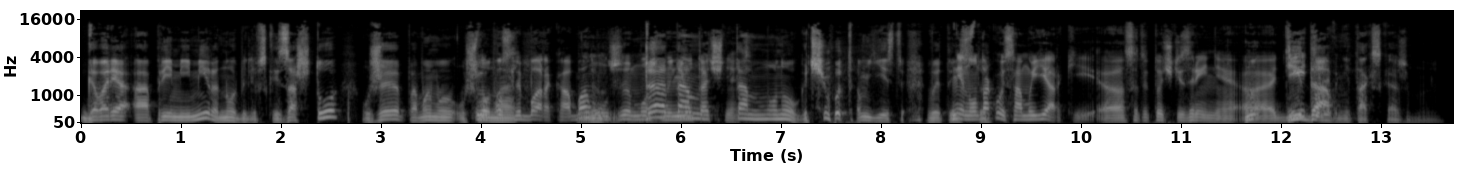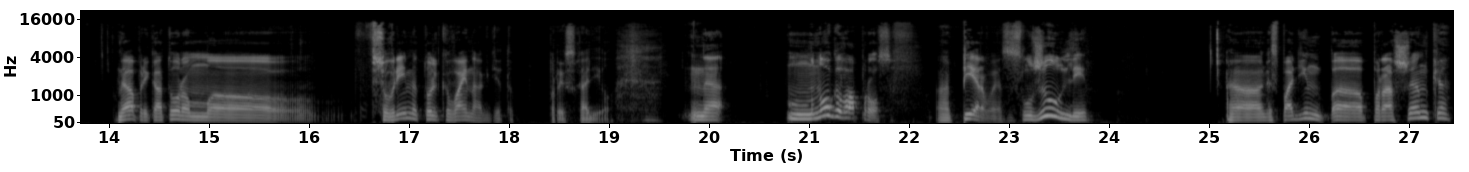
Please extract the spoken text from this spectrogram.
Говоря о премии мира Нобелевской, за что уже, по-моему, ушло ну, на... после Барака Обамы ну, уже можно да, там, не уточнять. Там много чего там есть в этой Не, истории. ну он такой самый яркий э, с этой точки зрения ну, э, деятель. Недавний, так скажем. Да, при котором все время только война где-то происходило. Много вопросов. А, первое. Заслужил ли а, господин Порошенко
